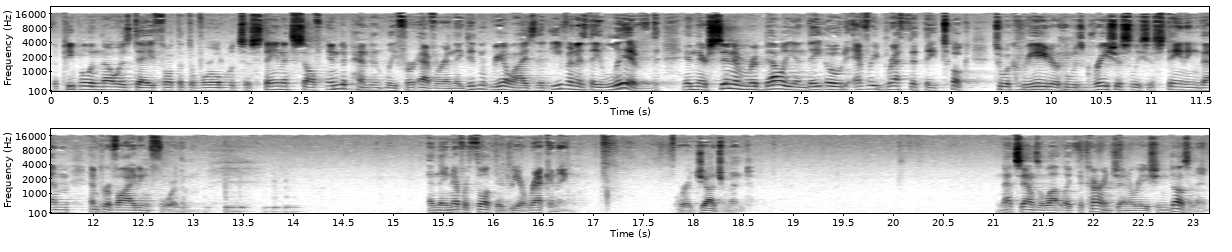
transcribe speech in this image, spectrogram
The people in Noah's day thought that the world would sustain itself independently forever, and they didn't realize that even as they lived in their sin and rebellion, they owed every breath that they took to a Creator who was graciously sustaining them and providing for them. And they never thought there'd be a reckoning or a judgment. And that sounds a lot like the current generation, doesn't it?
